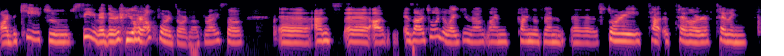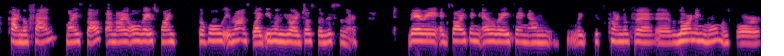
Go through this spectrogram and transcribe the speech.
are the key to see whether you're up for it or not right? So uh, and uh, I, as I told you, like you know, I'm kind of an uh, storyteller, telling kind of fan myself, and I always find the whole events, like even you are just a listener, very exciting, elevating, and like it's kind of a, a learning moment for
